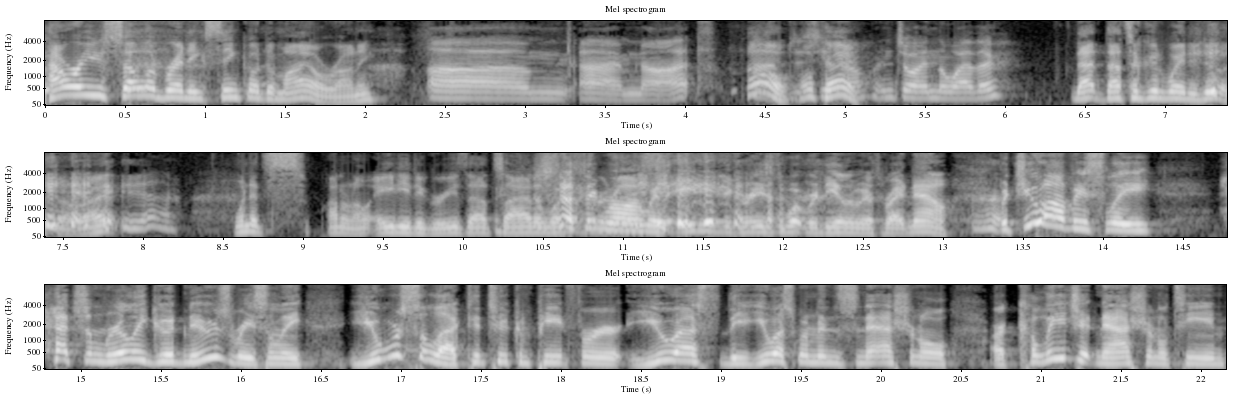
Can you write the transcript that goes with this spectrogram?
How are you celebrating Cinco de Mayo, Roni? Um, I'm not. Oh, I'm just, okay. You know, enjoying the weather. That that's a good way to do it, though, right? yeah. When it's I don't know 80 degrees outside. There's nothing wrong with 80 degrees to what we're dealing with right now. But you obviously had some really good news recently. You were selected to compete for US the US women's national or collegiate national team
